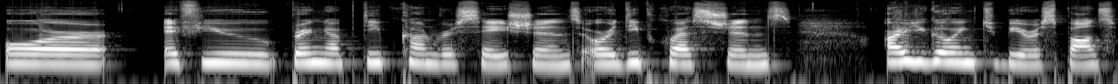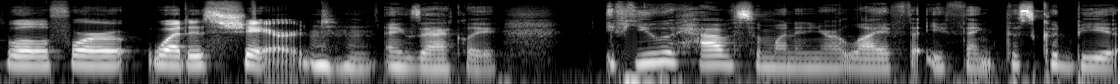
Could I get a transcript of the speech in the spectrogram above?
or if you bring up deep conversations or deep questions, are you going to be responsible for what is shared? Mm-hmm, exactly if you have someone in your life that you think this could be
